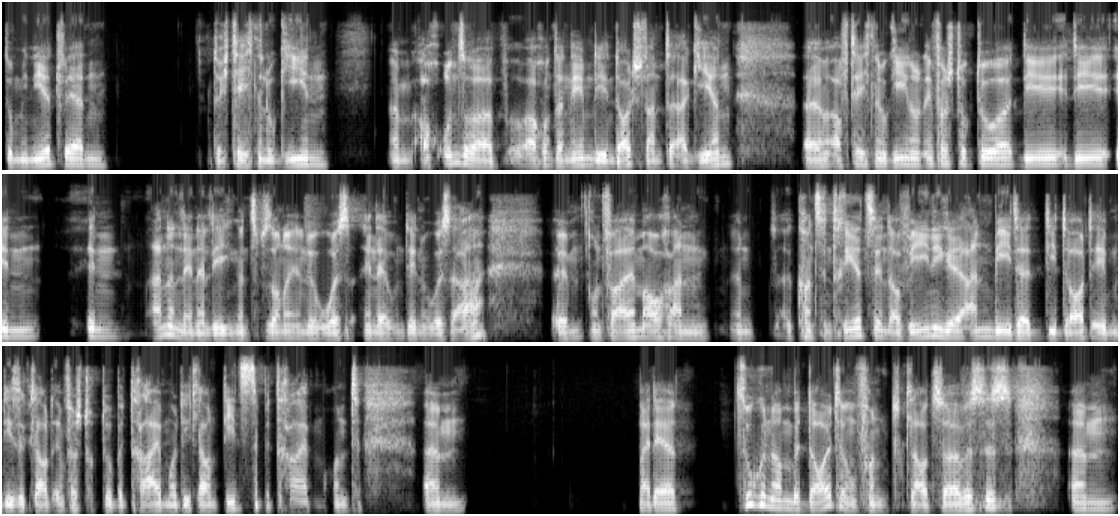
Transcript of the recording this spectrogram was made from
dominiert werden durch Technologien, ähm, auch unserer, auch Unternehmen, die in Deutschland agieren, äh, auf Technologien und Infrastruktur, die, die in, in anderen Ländern liegen, insbesondere in, der US, in, der, in den USA ähm, und vor allem auch an ähm, konzentriert sind auf wenige Anbieter, die dort eben diese Cloud-Infrastruktur betreiben und die Cloud-Dienste betreiben. Und ähm, bei der zugenommenen Bedeutung von Cloud-Services ähm,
